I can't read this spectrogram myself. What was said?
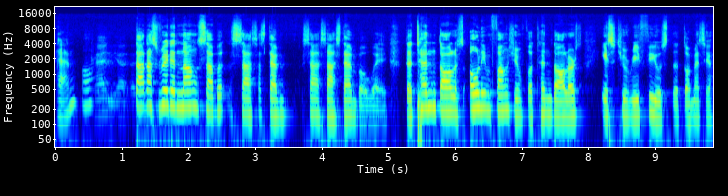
10? Oh? 10 yeah, that's, that, that's really non-sustainable way. The $10 only function for $10 is to refuse the domestic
